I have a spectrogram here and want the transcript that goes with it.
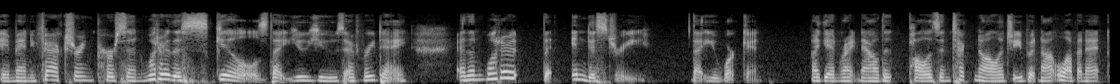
a manufacturing person? What are the skills that you use every day? And then what are the industry that you work in? Again, right now Paul is in technology but not loving it.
